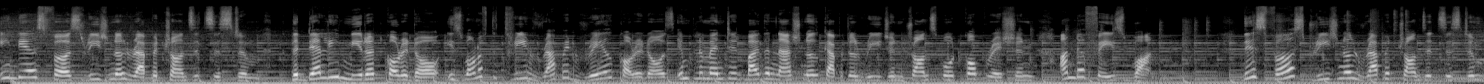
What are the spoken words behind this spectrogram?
India's first regional rapid transit system, the Delhi Meerut corridor is one of the three rapid rail corridors implemented by the National Capital Region Transport Corporation under Phase 1. This first regional rapid transit system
